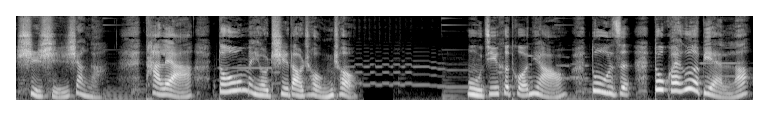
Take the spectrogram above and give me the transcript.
事实上啊，他俩都没有吃到虫虫。母鸡和鸵鸟肚子都快饿扁了。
